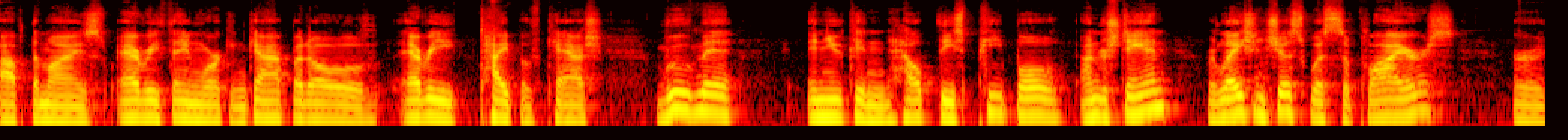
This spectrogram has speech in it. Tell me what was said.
optimize everything, working capital, every type of cash movement, and you can help these people understand relationships with suppliers are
